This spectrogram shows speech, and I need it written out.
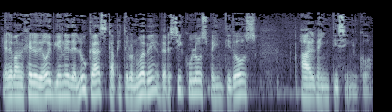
El Evangelio de hoy viene de Lucas capítulo 9 versículos 22 al 25.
